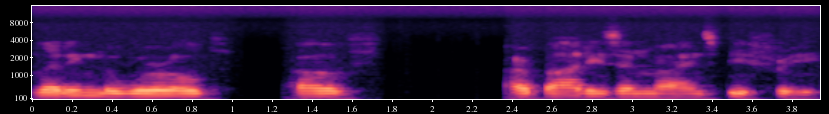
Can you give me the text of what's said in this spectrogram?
Letting the world of our bodies and minds be free.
